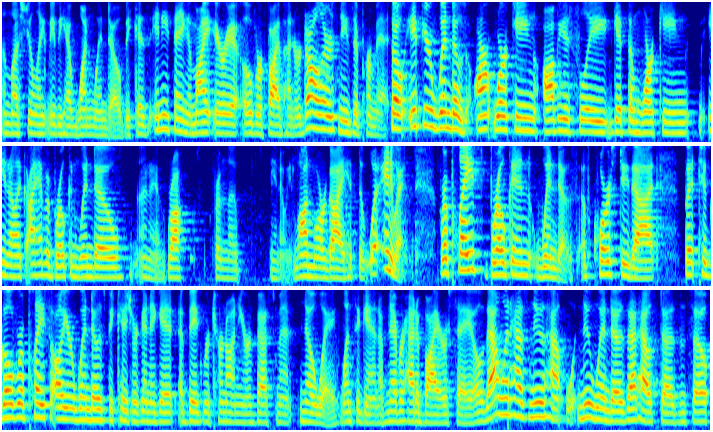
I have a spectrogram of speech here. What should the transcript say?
unless you only maybe have one window because anything in my area over $500 needs a permit. So if your windows aren't working, obviously get them working. You know, like I have a broken window, I know, rock from the you know, lawnmower guy hit the, what, anyway, replace broken windows. Of course, do that. But to go replace all your windows because you're going to get a big return on your investment, no way. Once again, I've never had a buyer say, "Oh, that one has new new windows. That house does," and so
